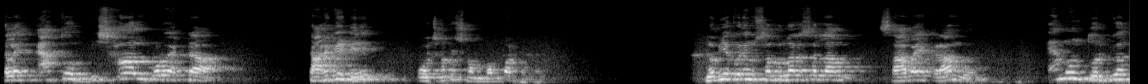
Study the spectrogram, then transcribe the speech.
তাহলে এত বিশাল বড় একটা টার্গেটে পৌঁছানো সম্ভবপর হতো না। নবী করিম সাল্লা সাল্লাম সাহাবাই কেরামদের এমন তরবিয়ত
